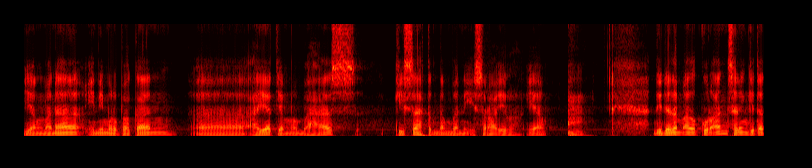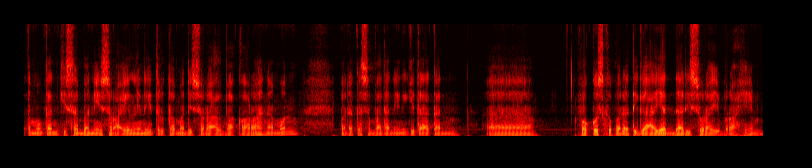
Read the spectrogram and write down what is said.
yang mana ini merupakan uh, ayat yang membahas kisah tentang Bani Israel ya. di dalam Al-Qur'an sering kita temukan kisah Bani Israel ini terutama di surah Al-Baqarah namun pada kesempatan ini kita akan uh, fokus kepada tiga ayat dari surah Ibrahim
